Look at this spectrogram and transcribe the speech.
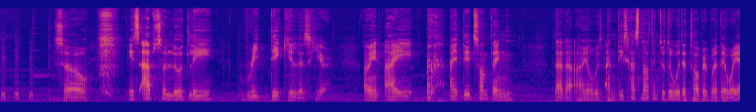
so it's absolutely ridiculous here. I mean, I I did something that I always, and this has nothing to do with the topic, by the way.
